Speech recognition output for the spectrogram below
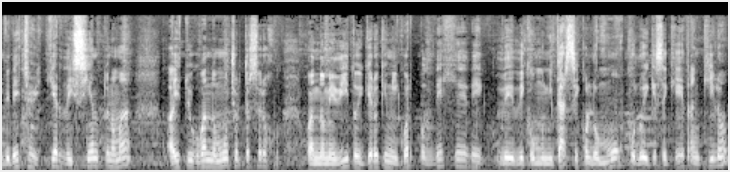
derecha o izquierda y siento nomás, ahí estoy ocupando mucho el tercer ojo. Cuando medito y quiero que mi cuerpo deje de, de- de comunicarse con los músculos y que se quede tranquilo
